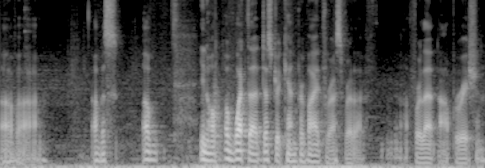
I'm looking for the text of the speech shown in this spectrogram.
of, uh, of, a, of, you know, of what the district can provide for us for that, uh, for that operation.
